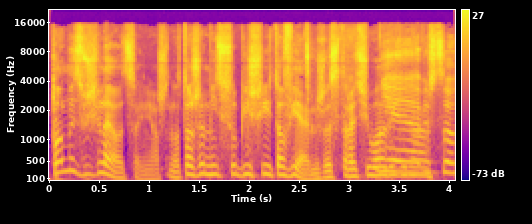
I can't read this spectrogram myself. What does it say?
pomysł źle oceniasz. No to, że Mitsubishi to wiem, że straciło Nie, oryginał... wiesz co,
